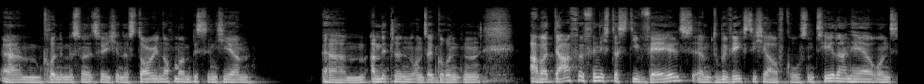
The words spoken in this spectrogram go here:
Ähm, Gründe müssen wir natürlich in der Story noch mal ein bisschen hier ähm, ermitteln und ergründen. Aber dafür finde ich, dass die Welt, ähm, du bewegst dich ja auf großen Tälern her und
